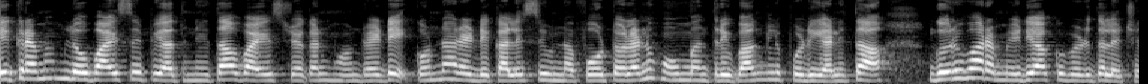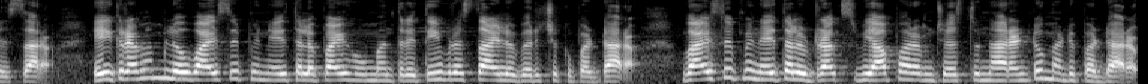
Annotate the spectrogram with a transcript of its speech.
ఈ క్రమంలో వైసీపీ అధినేత వైఎస్ జగన్మోహన్ రెడ్డి కొండారెడ్డి కలిసి ఉన్న ఫోటోలను హోంమంత్రి బంగ్లపూడి అనిత గురువారం మీడియాకు విడుదల చేశారు. ఈ క్రమంలో వైసీపీ నేతలపై హోంమంత్రి తీవ్ర స్థాయిలో విరుచుకుపడ్డారు. వైసీపీ నేతలు డ్రగ్స్ వ్యాపారం చేస్తున్నారంటూ మండిపడ్డారు.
